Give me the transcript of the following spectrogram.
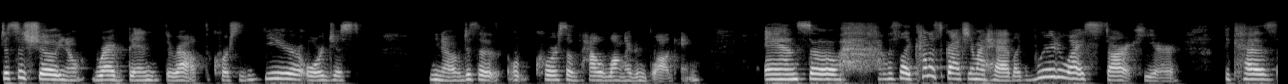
just to show, you know, where I've been throughout the course of the year, or just, you know, just a course of how long I've been blogging. And so I was like kind of scratching my head, like, where do I start here? Because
